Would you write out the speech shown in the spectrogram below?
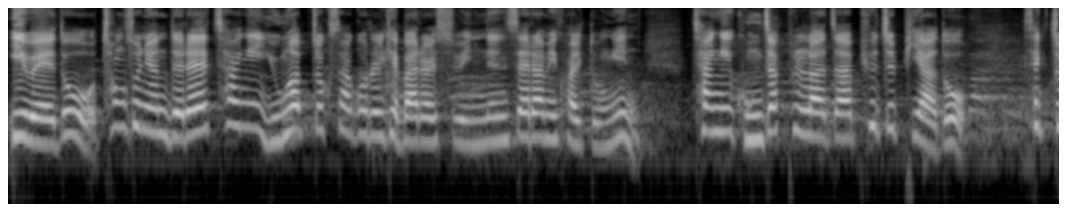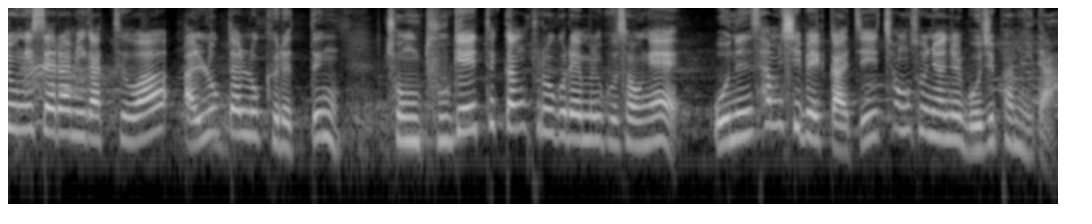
이외에도 청소년들의 창의 융합적 사고를 개발할 수 있는 세라믹 활동인 창의 공작 플라자 퓨즈피아도 색종이 세라믹 아트와 알록달록 그릇 등 총 두개의 특강 프로그램을 구성해 오는 30일까지 청소년을 모집합니다.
